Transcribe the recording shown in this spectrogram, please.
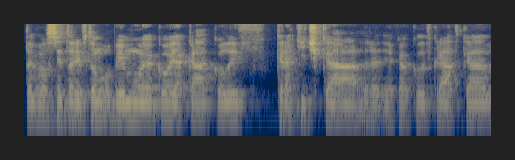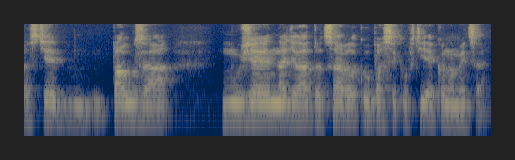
tak vlastně tady v tom objemu jako jakákoliv kratička, jakákoliv krátká prostě pauza může nadělat docela velkou pasiku v té ekonomice.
